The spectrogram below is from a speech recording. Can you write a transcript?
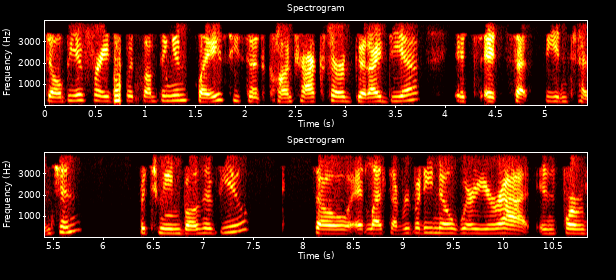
Don't be afraid to put something in place. He says contracts are a good idea. It's it sets the intention between both of you so it lets everybody know where you're at in form of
